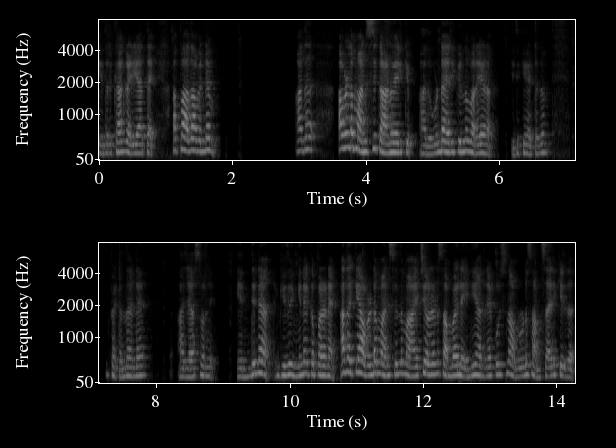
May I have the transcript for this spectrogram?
എതിർക്കാൻ കഴിയാത്ത. അപ്പം അത് അവന്റെ അത് അവളുടെ മനസ്സിൽ കാണുമായിരിക്കും. അതുകൊണ്ടായിരിക്കും എന്ന് പറയണം. ഇത് കേട്ടതും പെട്ടെന്ന് തന്നെ അജാസ് പറഞ്ഞു എന്തിനാ ഇത് ഇങ്ങനെയൊക്കെ പറയണേ? അതൊക്കെ അവളുടെ മനസ്സിൽ നിന്ന് മായച്ചു കളയേണ്ട സംഭവമല്ല? ഇനി അതിനെക്കുറിച്ച് അവളോട് സംസാരിക്കരുത്.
